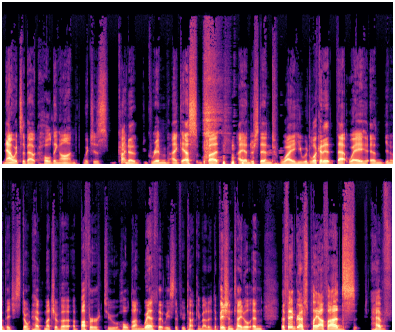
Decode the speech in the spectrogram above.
Now it's about holding on, which is kind of grim, I guess. But I understand why he would look at it that way. And, you know, they just don't have much of a, a, buffer to hold on with, at least if you're talking about a division title. And the Fangraphs playoff odds have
